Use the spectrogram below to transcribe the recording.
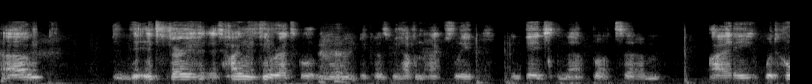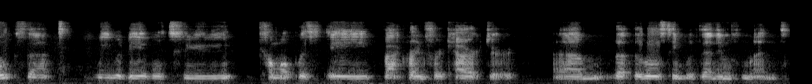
Um, it's very it's highly theoretical at the moment because we haven't actually engaged in that. But um, I would hope that we would be able to come up with a background for a character um, that the rules team would then implement,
